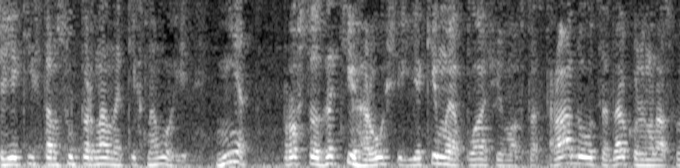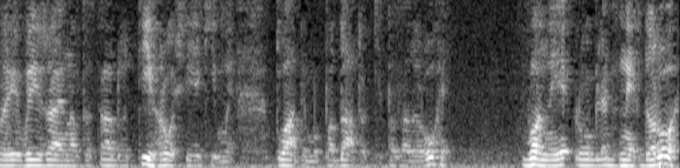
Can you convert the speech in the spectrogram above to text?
чи якісь там супернанотехнології. Ні. Просто за ті гроші, які ми оплачуємо автостраду, це да, кожен раз виїжджає на автостраду, ті гроші, які ми платимо податок типу, за дороги, вони роблять з них дороги.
